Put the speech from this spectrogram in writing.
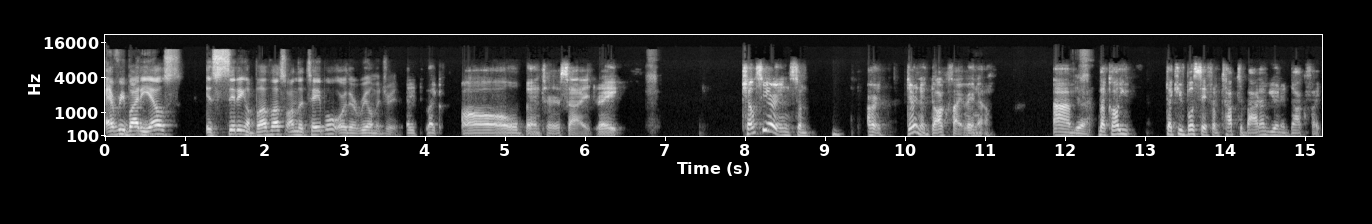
Everybody else is sitting above us on the table, or they're Real Madrid. Like, like all banter aside, right? Chelsea are in some are they're in a dogfight right now. Um, yeah. like all you like you both said from top to bottom, you're in a dogfight.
